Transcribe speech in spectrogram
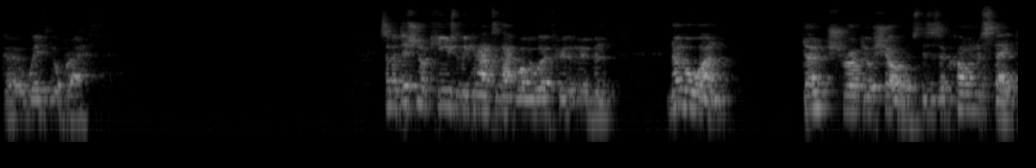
Go with your breath. Some additional cues that we can add to that while we work through the movement. Number one, don't shrug your shoulders. This is a common mistake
